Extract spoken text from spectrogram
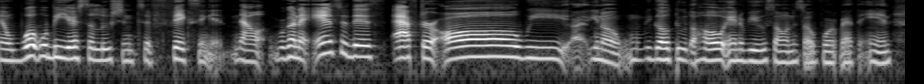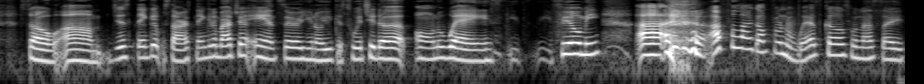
and what will be your solution to fixing it? Now, we're going to answer this after all we, uh, you know, when we go through the whole interview, so on and so forth at the end. So, um, just think of, start thinking about your answer. You know, you can switch it up on the way. You, you feel me? Uh, I feel like I'm from the West Coast when I say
